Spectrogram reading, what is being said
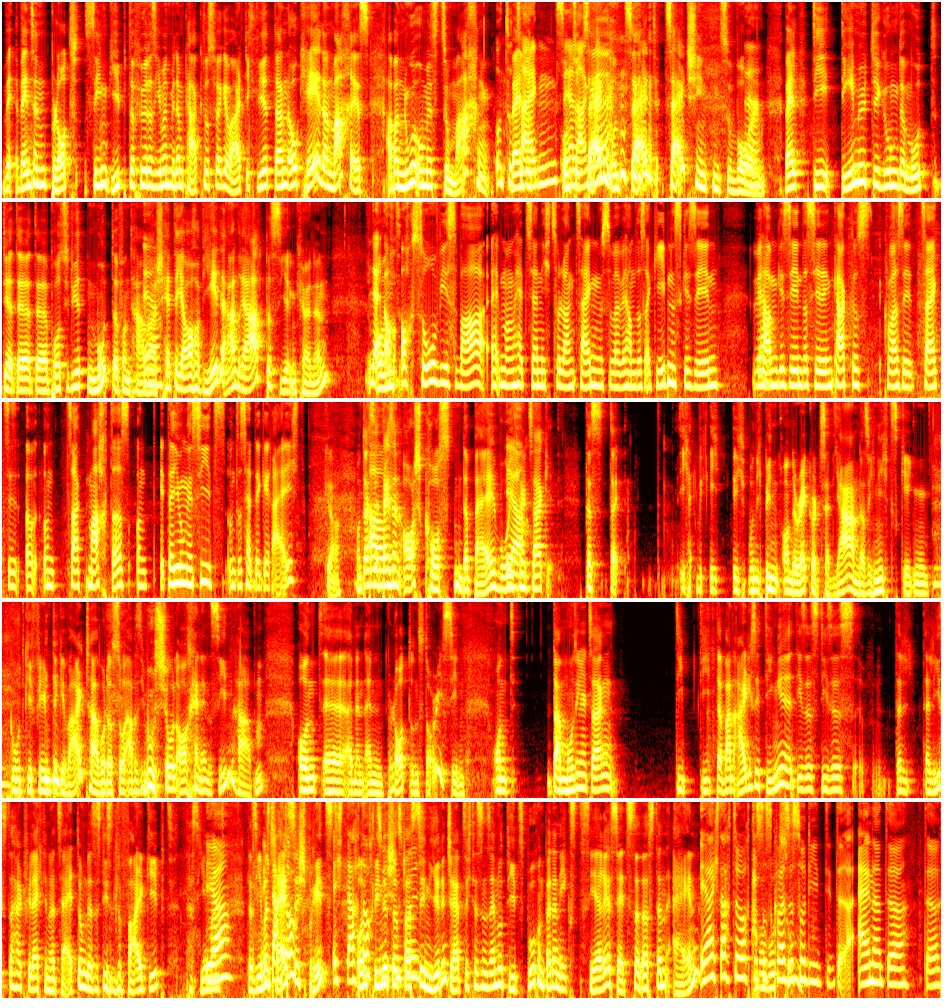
wenn es einen Plot-Sinn gibt dafür, dass jemand mit einem Kaktus vergewaltigt wird, dann okay, dann mach es. Aber nur um es zu machen. Und zu zeigen, sehr und zu lange. zeigen und Zeit, Zeit schinden zu wollen. Weil die Demütigung der, Mut, der, der, der prostituierten Mutter von Tamasch Ja. hätte ja auch auf jede andere Art passieren können. Ja, Und- auch, auch so, wie es war, äh, man hätte es ja nicht so lang zeigen müssen, weil wir haben das Ergebnis gesehen. Wir haben gesehen, dass sie den Kaktus quasi zeigt äh, und sagt, mach das. Und der Junge sieht's und das hätte gereicht. Genau. Und das, da Ähm, ist ein Auskosten dabei, wo ich ja. halt sage, dass da, ich, ich, ich, und ich bin on the record seit Jahren, dass ich nichts gegen gut gefilmte Gewalt habe oder so, aber sie muss schon auch einen Sinn haben und äh, einen, einen Plot- und Story-Sinn. Und da muss ich halt sagen, die, die, da waren all diese Dinge, dieses, dieses, da, da liest er halt vielleicht in der Zeitung, dass es diesen Fall gibt, dass jemand, Ja. dass jemand Scheiße auch- spritzt und findet das faszinierend, schreibt sich das in sein Notizbuch und bei der nächsten Serie setzt er das dann ein. Ja, ich dachte auch, Aber das quasi wozu? so die, die, der, einer der, der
